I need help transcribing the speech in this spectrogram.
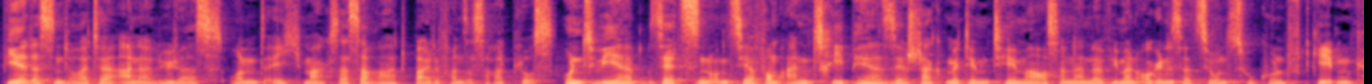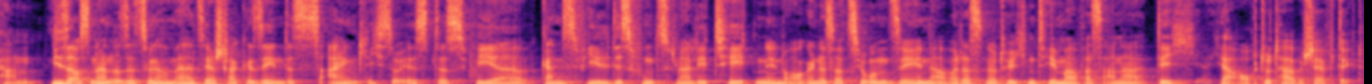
Wir, das sind heute Anna Lüders und ich, Marc Sassarat, beide von Sassarat Plus. Und wir setzen uns ja vom Antrieb her sehr stark mit dem Thema auseinander, wie man Organisationen Zukunft geben kann. In dieser Auseinandersetzung haben wir halt sehr stark gesehen, dass es eigentlich so ist, dass wir ganz viel Dysfunktionalitäten in Organisationen sehen. Aber das ist natürlich ein Thema, was Anna dich ja auch total beschäftigt.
